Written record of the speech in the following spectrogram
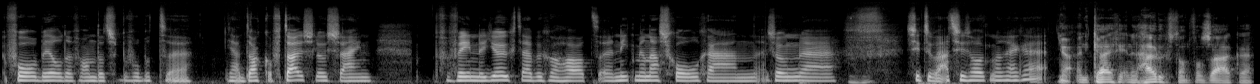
voorbeelden van dat ze bijvoorbeeld uh, ja, dak- of thuisloos zijn, vervelende jeugd hebben gehad, niet meer naar school gaan. Zo'n mm-hmm. situatie zal ik maar zeggen. Ja, en die krijgen in het huidige stand van zaken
